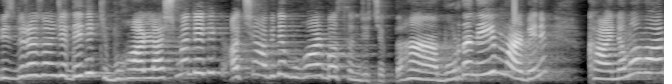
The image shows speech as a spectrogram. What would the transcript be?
biz biraz önce dedik ki buharlaşma dedik. Açığa bir de buhar basıncı çıktı. Ha burada neyim var benim? Kaynama var.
